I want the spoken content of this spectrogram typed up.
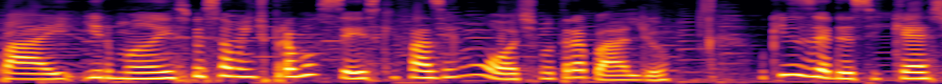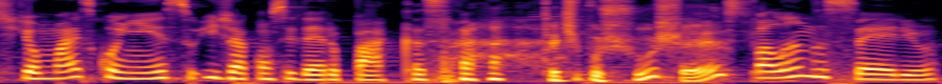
pai, irmã e especialmente pra vocês que fazem um ótimo trabalho. O que dizer desse cast que eu mais conheço e já considero pacas? Foi tipo Xuxa esse? Falando sério,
